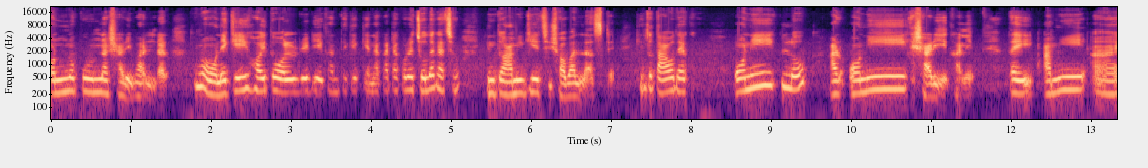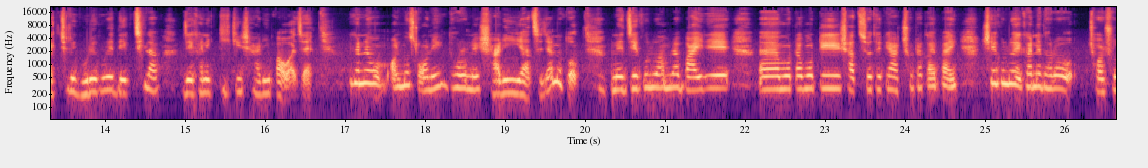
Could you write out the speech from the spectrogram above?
অন্নপূর্ণা শাড়ি ভাণ্ডার তোমরা অনেকেই হয়তো অলরেডি এখান থেকে কেনাকাটা করে চলে গেছো, কিন্তু আমি গিয়েছি সবার লাস্টে কিন্তু তাও দেখো, অনেক লোক আর অনেক শাড়ি এখানে। তাই আমি অ্যাকচুয়ালি ঘুরে ঘুরে দেখছিলাম যে এখানে কী কী শাড়ি পাওয়া যায়। এখানে অলমোস্ট অনেক ধরনের শাড়িই আছে, জানো তো? মানে যেগুলো আমরা বাইরে মোটামুটি সাতশো থেকে আটশো টাকায় পাই, সেগুলো এখানে ধরো ছশো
